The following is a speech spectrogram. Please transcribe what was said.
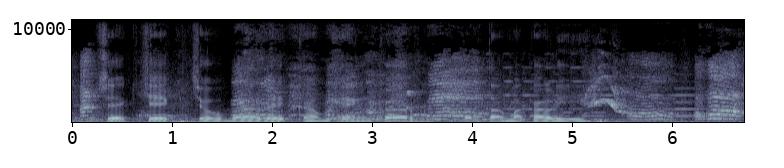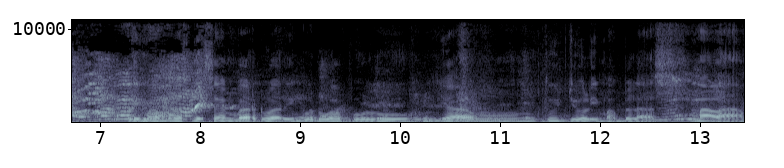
Cek cek coba rekam anchor pertama kali. 15 Desember 2020 jam 7.15 malam.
